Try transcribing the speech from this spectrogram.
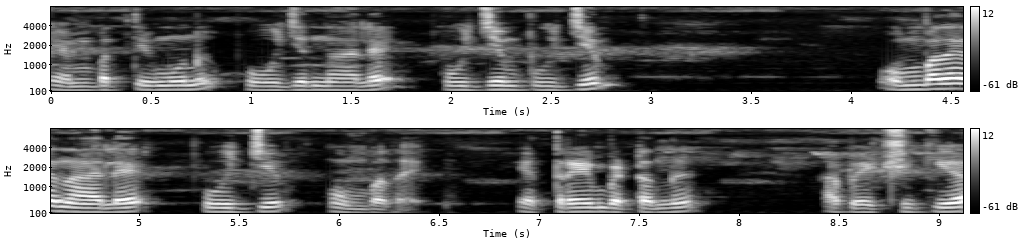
എൺപത്തി മൂന്ന് പൂജ്യം നാല് പൂജ്യം പൂജ്യം ഒമ്പത് നാല് പൂജ്യം ഒമ്പത്. എത്രയും പെട്ടെന്ന് അപേക്ഷിക്കുക.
